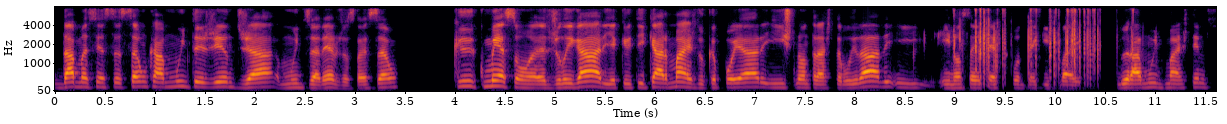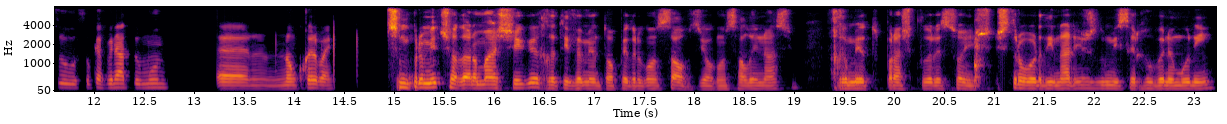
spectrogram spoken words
dá-me a sensação que há muita gente já, muitos adeptos da seleção, que começam a desligar e a criticar mais do que apoiar e isto não traz estabilidade e, e não sei até que ponto é que isto vai durar muito mais tempo se o, se o Campeonato do Mundo uh, não correr bem. Se me permite só dar uma chega relativamente ao Pedro Gonçalves e ao Gonçalo Inácio, remeto para as declarações extraordinárias do Mr. Ruben Amorim,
